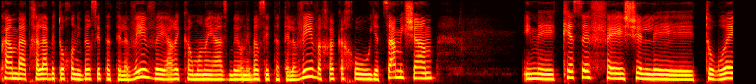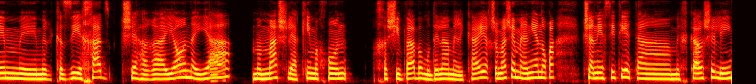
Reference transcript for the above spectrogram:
קם בהתחלה בתוך אוניברסיטת תל אביב, ואריק כרמון היה אז באוניברסיטת תל אביב, אחר כך הוא יצא משם עם אה, כסף אה, של אה, תורם מרכזי אחד, כשהרעיון היה ממש להקים מכון חשיבה במודל האמריקאי. עכשיו מה שמעניין נורא, כשאני עשיתי את המחקר שלי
